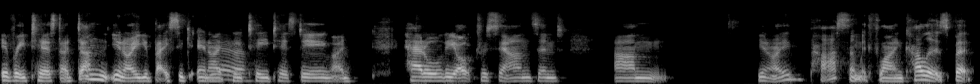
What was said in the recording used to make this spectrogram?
every test. I'd done, you know, your basic NIPT yeah. testing. I'd had all the ultrasounds and, um, you know, pass them with flying colours. But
